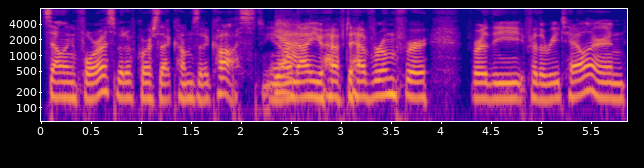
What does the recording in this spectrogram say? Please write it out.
selling for us but of course that comes at a cost. You know Yeah. now you have to have room for for the for the retailer and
